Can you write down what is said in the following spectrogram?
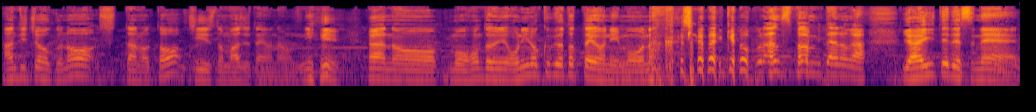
アンティチョークの吸ったのとチーズと混ぜたようなのに あのー、もう本当に鬼の首を取ったようにもうなんか知らないけどフランスパンみたいのが焼いてですね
